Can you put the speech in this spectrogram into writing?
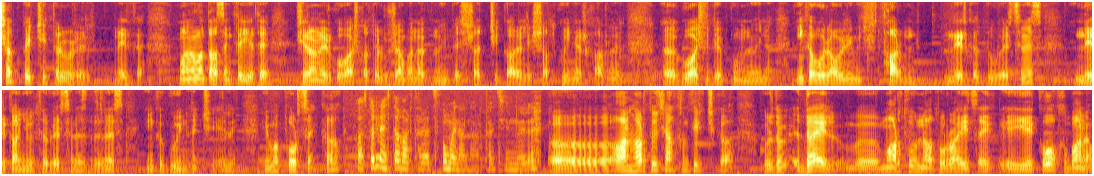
շատ պետք չի տրորել ներկա։ Մանավանդ ասենք թե եթե ջրաներկով աշխատելու ժամանակ նույնպես շատ չի կարելի շատ գույներ խառնել, գուաշի դեպքում նույնը։ Ինքը որ ավելի մի քիչ թարմ ներկա դու վերցնես, ներկանյութը վերցնես, դնես ինքը գույն հնչի, էլի։ Հիմա փորձենք, հա։ Պաստորն այստեղ արդարացվում են անհարթությունները։ Անհարթության խնդիր չկա, որովհետև դա էլ մարդու նատուրայից եկող բան է,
